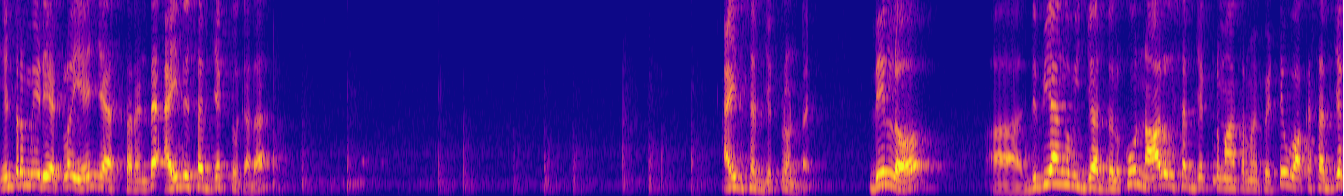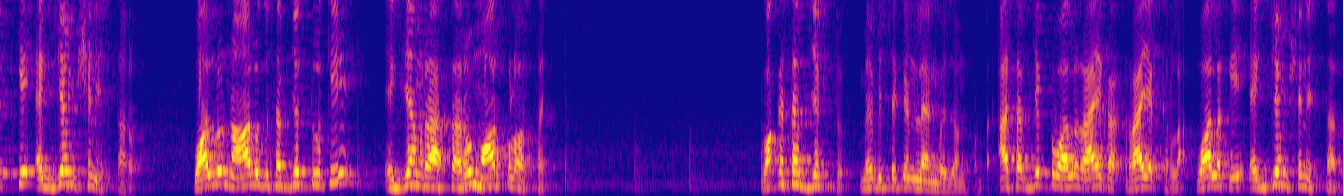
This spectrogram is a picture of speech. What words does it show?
ఇంటర్మీడియట్లో ఏం చేస్తారంటే ఐదు సబ్జెక్టులు కదా. ఐదు సబ్జెక్టులు ఉంటాయి. దీనిలో దివ్యాంగ విద్యార్థులకు నాలుగు సబ్జెక్టులు మాత్రమే పెట్టి ఒక సబ్జెక్ట్కి ఎగ్జామ్షన్ ఇస్తారు. వాళ్ళు నాలుగు సబ్జెక్టులకి ఎగ్జామ్ రాస్తారు మార్కులు వస్తాయి. ఒక సబ్జెక్ట్ మేబీ సెకండ్ లాంగ్వేజ్ అనుకుంటా. ఆ సబ్జెక్ట్ వాళ్ళు రాయక రాయక్కర్లా. వాళ్ళకి ఎగ్జామ్షన్ ఇస్తారు.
